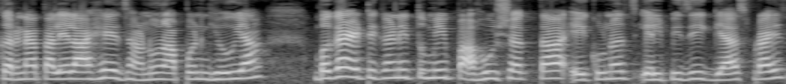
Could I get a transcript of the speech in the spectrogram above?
करण्यात आलेला आहे जाणून आपण घेऊया. बघा या ठिकाणी तुम्ही पाहू शकता एकूण एकूणच L P G gas price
